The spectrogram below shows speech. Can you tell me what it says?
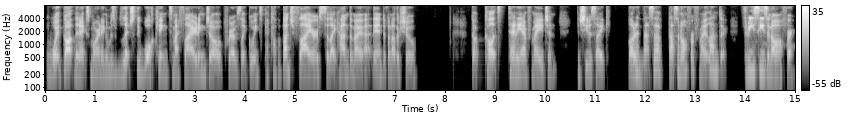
What got up the next morning and was literally walking to my flyering job where I was like going to pick up a bunch of flyers to like hand them out at the end of another show. Got a call at 10 a.m. from my agent, and she was like, Lauren, that's a that's an offer from Outlander three season offer.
